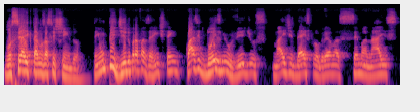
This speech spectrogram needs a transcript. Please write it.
Você aí que está nos assistindo, tem um pedido para fazer. A gente tem quase 2 mil vídeos, mais de 10 programas semanais.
